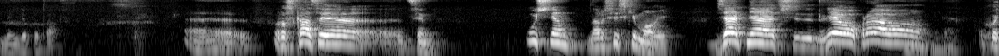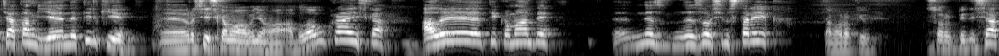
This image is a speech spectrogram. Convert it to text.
він депутат. Е, Розказує цим учням на російській мові. Взять м'яч, ліво, право. Хоча там є не тільки е, російська мова в нього, а була українська, але ті команди не, не зовсім старик, там років 40-50,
